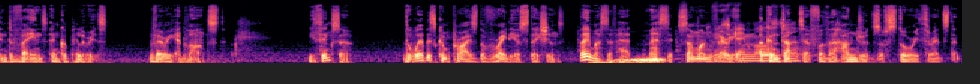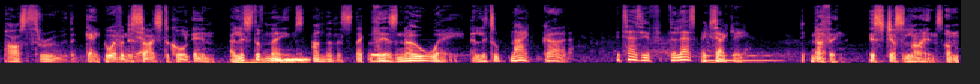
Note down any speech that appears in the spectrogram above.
into veins and capillaries. Very advanced. You think so? The web is comprised of radio stations. They must have had massive... Someone Use very... A conductor for the hundreds of story threads that pass through the gate. Whoever decides to call in, a list of names under the state. There's no way a little... My god. It's as if the less... Exactly. Nothing. It's just lines on...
